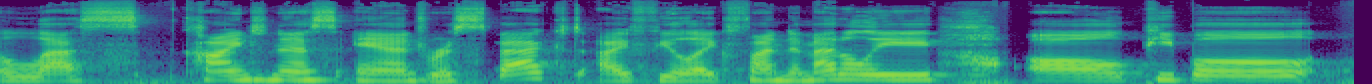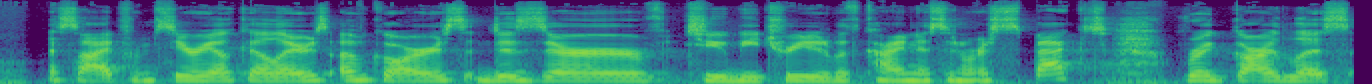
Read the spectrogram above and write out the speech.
less kindness and respect. I feel like fundamentally, all people aside from serial killers, of course, deserve to be treated with kindness and respect, regardless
